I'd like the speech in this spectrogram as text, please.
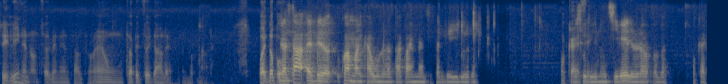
Sì, Linen non serve nient'altro, è un trapezoidale, è normale. Poi dopo... In realtà è vero, qua manca uno, in realtà qua in mezzo serve i due. Ok. Scusi, sì. non si vede, però vabbè. Ok.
